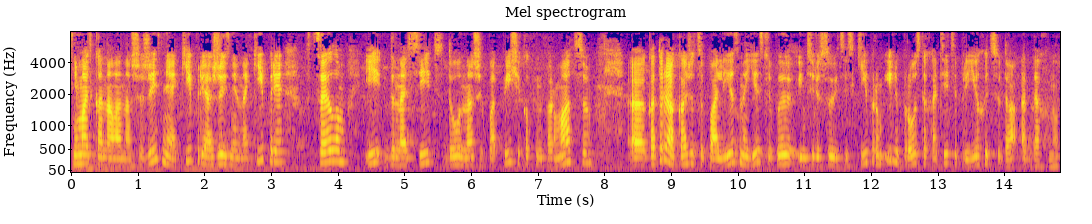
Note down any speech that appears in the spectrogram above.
снимать канал о нашей жизни, о Кипре, о жизни на Кипре в целом и доносить до наших подписчиков информацию, э, которая окажется полезной, если вы интересуетесь Кипром или просто хотите приехать сюда отдохнуть.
